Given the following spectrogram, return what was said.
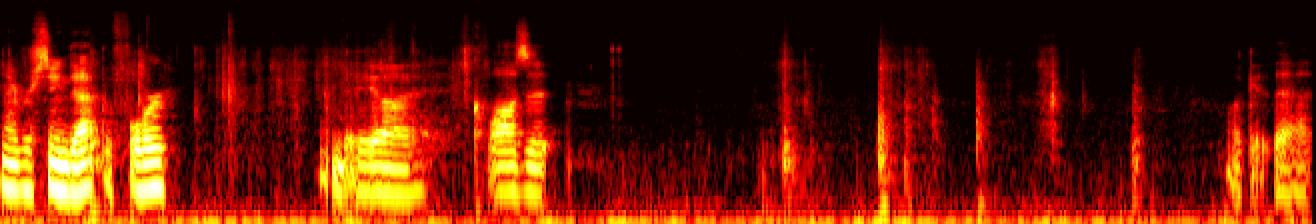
Never seen that before. And a uh, closet. Look at that.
